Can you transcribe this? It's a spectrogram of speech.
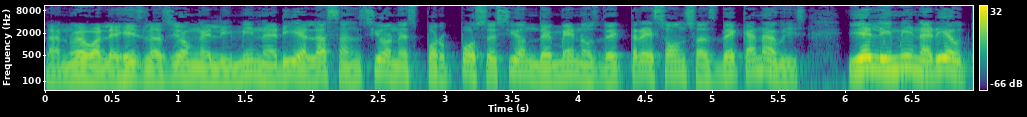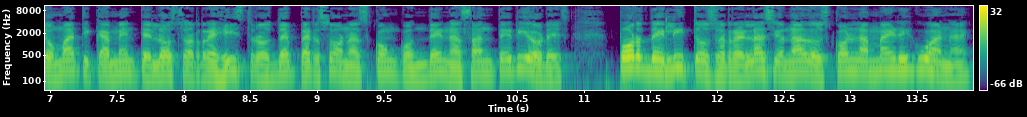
La nueva legislación eliminaría las sanciones por posesión de menos de 3 onzas de cannabis y eliminaría automáticamente los registros de personas con condenas anteriores por delitos relacionados con la marihuana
